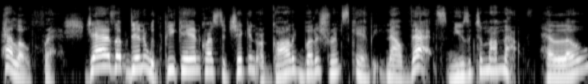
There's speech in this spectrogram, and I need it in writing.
Hello Fresh. Jazz up dinner with pecan-crusted chicken or garlic butter shrimp scampi. Now that's music to my mouth. Hello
